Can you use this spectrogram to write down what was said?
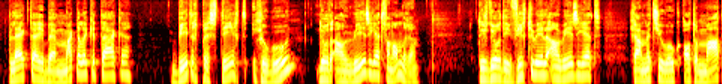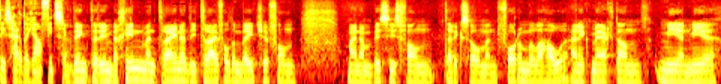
blijkt dat je bij makkelijke taken beter presteert gewoon door de aanwezigheid van anderen. Dus door die virtuele aanwezigheid gaat Matthew ook automatisch harder gaan fietsen. Ik denk dat in het begin mijn trainer die twijfelt een beetje van mijn ambities van dat ik zou mijn vorm willen houden. En ik merk dan meer en meer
